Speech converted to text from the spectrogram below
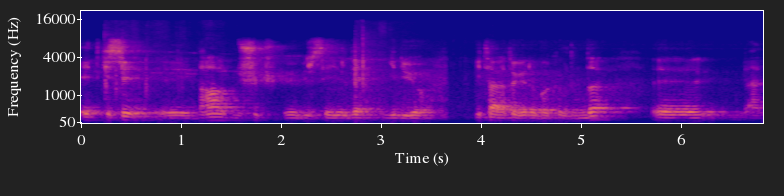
etkisi e, daha düşük bir seyirde gidiyor ithalata göre bakıldığında. E, yani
